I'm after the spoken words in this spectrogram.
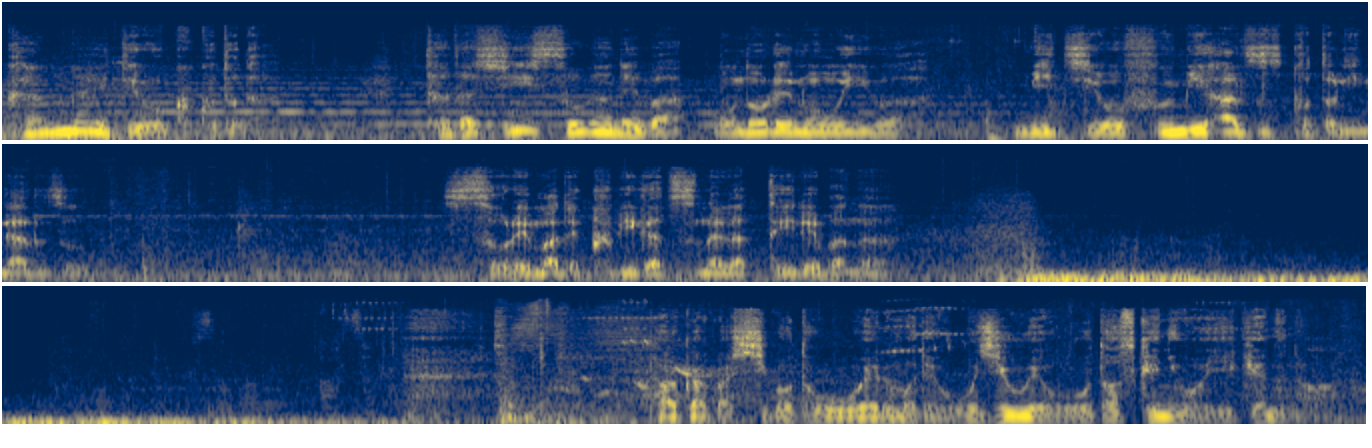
考えておくことだ。ただし急がねば己の老いは道を踏み外すことになるぞそれまで首がつながっていればな。たかが仕事を終えるまで叔父上をお助けにはいけぬな。あ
